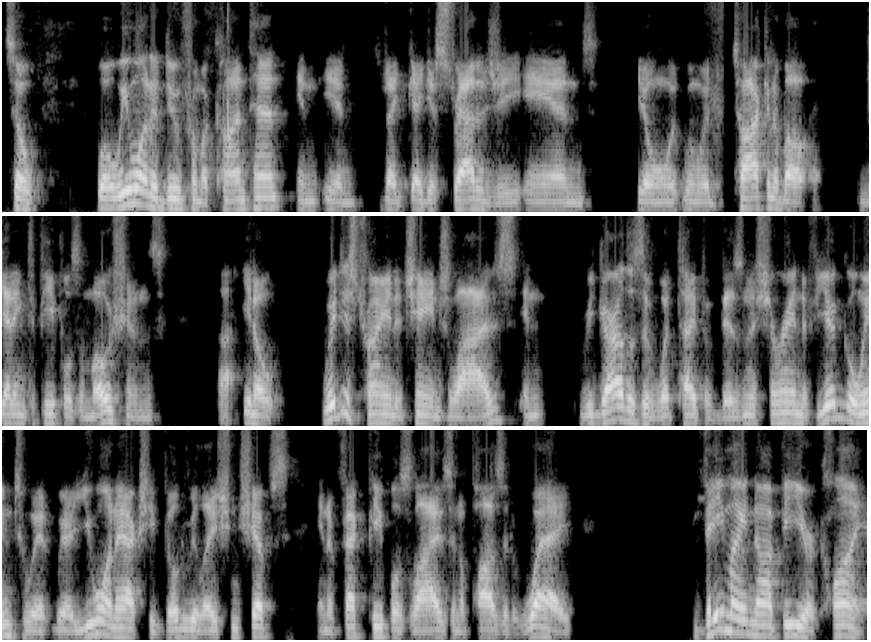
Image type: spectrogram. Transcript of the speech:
so what we want to do from a content in, in like I guess strategy and you know when, we, are talking about getting to people's emotions, uh, you know we're just trying to change lives and regardless of what type of business you're in, if you go into it where you want to actually build relationships and affect people's lives in a positive way, they might not be your client.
